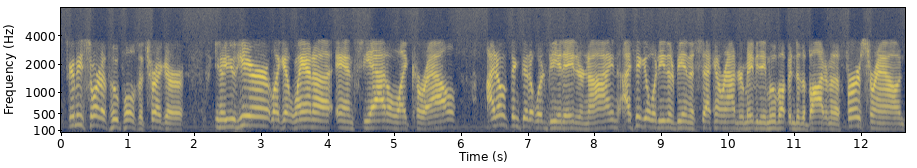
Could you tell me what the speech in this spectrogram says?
it's going to be sort of who pulls the trigger you know, you hear like Atlanta and Seattle like Corral. I don't think that it would be at eight or nine. I think it would either be in the second round or maybe they move up into the bottom of the first round.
